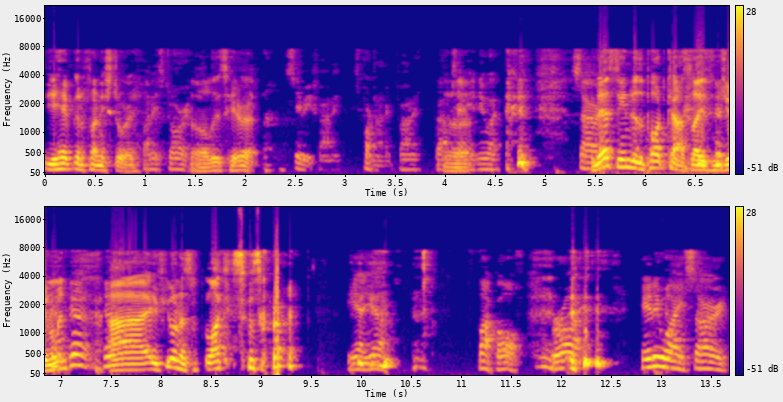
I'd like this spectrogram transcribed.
you have got a funny story. Funny story. Oh, let's hear it. It's semi funny. It's probably not funny, but I'll All tell right. you anyway. so That's the end of the podcast, ladies and gentlemen. Uh, if you want to like and subscribe, yeah, yeah. Fuck off. Right. Anyway, so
